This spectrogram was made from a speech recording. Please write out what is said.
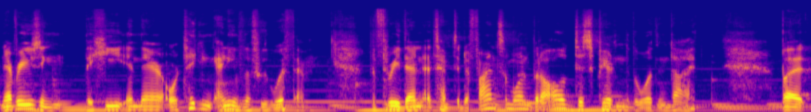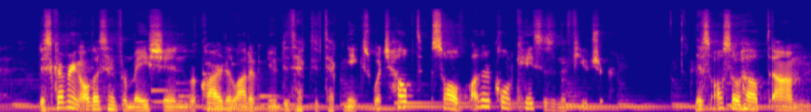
never using the heat in there or taking any of the food with them. The three then attempted to find someone, but all disappeared into the woods and died. But discovering all this information required a lot of new detective techniques, which helped solve other cold cases in the future. This also helped um,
